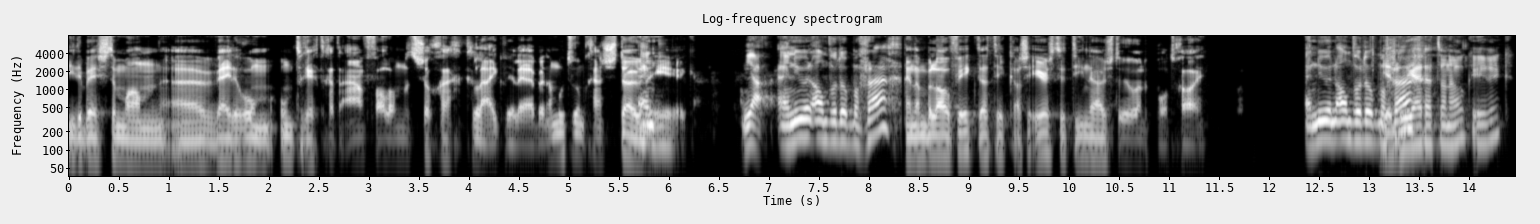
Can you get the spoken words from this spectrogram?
die de beste man eh, wederom onterecht gaat aanvallen. Omdat ze zo graag gelijk willen hebben. Dan moeten we hem gaan steunen, En- Erik. Ja, en nu een antwoord op mijn vraag. En dan beloof ik dat ik als eerste 10.000 euro in de pot gooi. En nu een antwoord op mijn Ja, vraag. doe jij dat dan ook, Erik?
